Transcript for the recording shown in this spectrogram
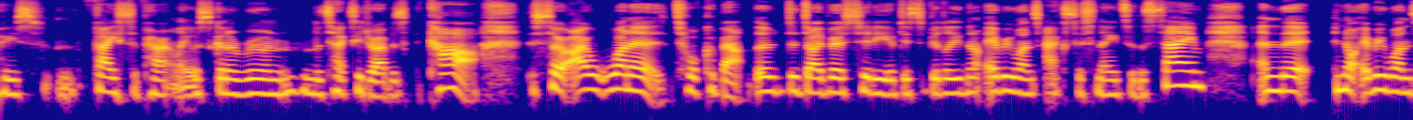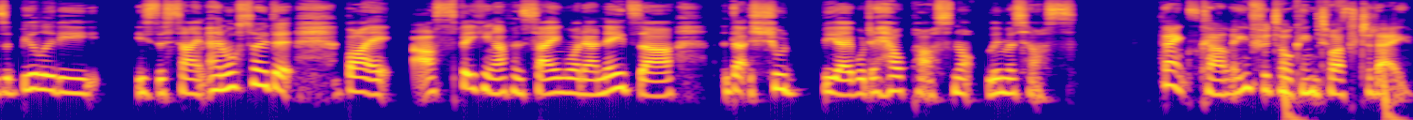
whose face apparently was going to ruin the taxi driver's car. So I want to talk about the, the diversity of disability. Not everyone's access needs are the same and that not everyone's ability is the same. And also that by us speaking up and saying what our needs are, that should be able to help us, not limit us. Thanks, Carly, for talking to us today.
